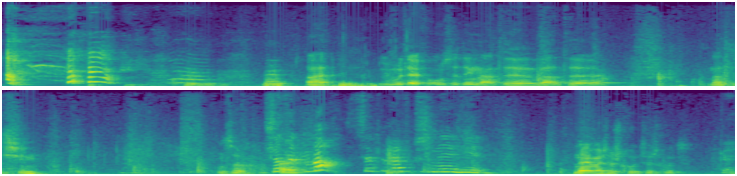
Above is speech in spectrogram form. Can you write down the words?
Ah, we moeten even onze ding laten, laten, laten zien. Onze... Zet het, wacht. Zet hem even snel in. Nee, maar zo is goed, zo is goed. Oké.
